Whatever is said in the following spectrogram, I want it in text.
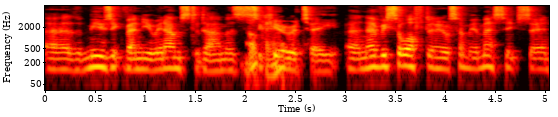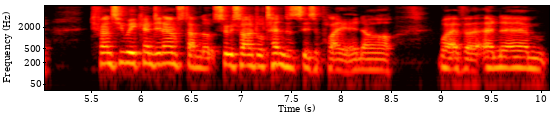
uh, the music venue in Amsterdam as Okay. security. And every so often he'll send me a message saying, "Do you fancy weekend in Amsterdam? Look, Suicidal Tendencies are playing or whatever." And um,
